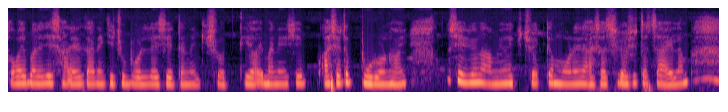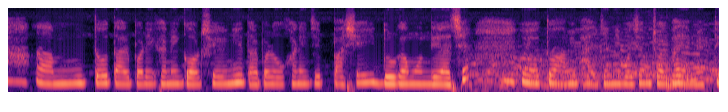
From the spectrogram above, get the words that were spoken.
সবাই বলে যে সানের কানে কিছু বললে সেটা নাকি সত্যি হয়? মানে সেই আশাটা পূরণ হয়। তো সেই জন্য আমিও কিছু একটা মনের আশা ছিল, সেটা চাইলাম। তো তারপরে এখানে গড় সেরে নিয়ে, তারপরে ওখানে যে পাশেই দুর্গা মন্দির আছে তো আমি ভাইকে নিয়ে বলছিলাম, চল ভাই, আমি একটা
